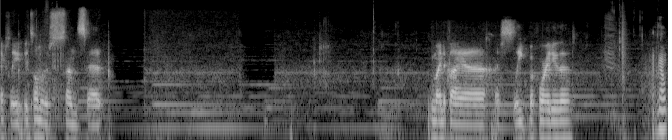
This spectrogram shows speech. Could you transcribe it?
Actually, it's almost sunset. You mind if I uh I sleep before I do that? Nope.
